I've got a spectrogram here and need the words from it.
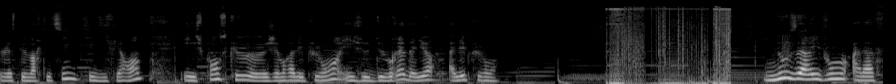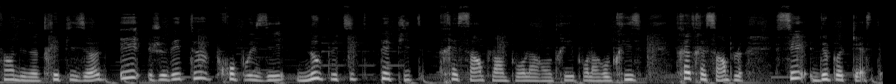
de l'aspect marketing qui est différent. Et je pense que euh, j'aimerais aller plus loin, et je devrais d'ailleurs aller plus loin. Nous arrivons à la fin de notre épisode et je vais te proposer nos petites pépites très simples hein, pour la rentrée, pour la reprise, très très simple. C'est deux podcasts.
